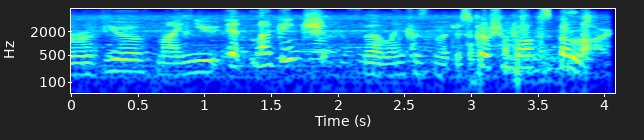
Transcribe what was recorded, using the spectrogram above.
A review of my new IT luggage. The link is in the description box below.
